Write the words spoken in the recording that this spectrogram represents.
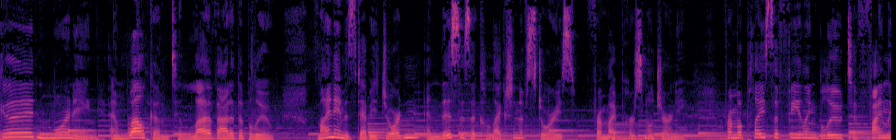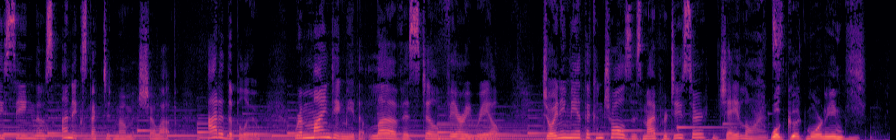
Good morning and welcome to Love Out of the Blue. My name is Debbie Jordan, and this is a collection of stories from my personal journey. From a place of feeling blue to finally seeing those unexpected moments show up out of the blue, reminding me that love is still very real. Joining me at the controls is my producer, Jay Lawrence. Well, good morning.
